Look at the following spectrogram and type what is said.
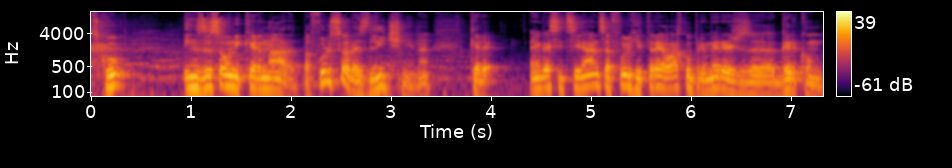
skupaj in zdaj so oni ker narod, pa ful so različni. Ne? Ker enega sicilijanca ful hitreje lahko primerjaš z Grkom,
